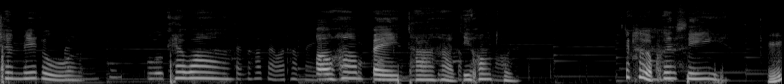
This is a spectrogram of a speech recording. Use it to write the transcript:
ฉันไม่รู้อะ รู้แค่ว่า ฉันไม่เข้าใจว่าทำไมเขาห้ามไปทานอาหารที่ห้องโถงไปคุยกับเพื่อนสิหืม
